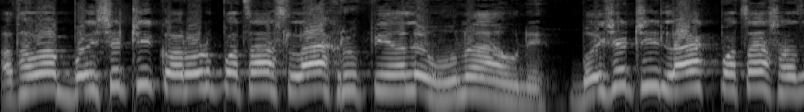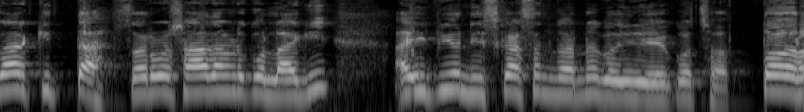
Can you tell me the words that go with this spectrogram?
अथवा बैसठी करोड पचास लाख रुपियाँले हुन आउने। बैसठी लाख पचास हजार किता सर्वसाधारणको लागि आइपिओ निष्कासन गर्न गइरहेको छ। तर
